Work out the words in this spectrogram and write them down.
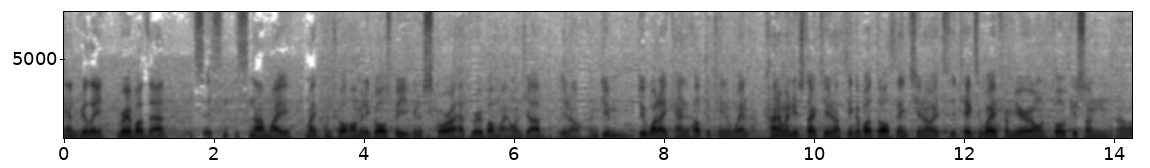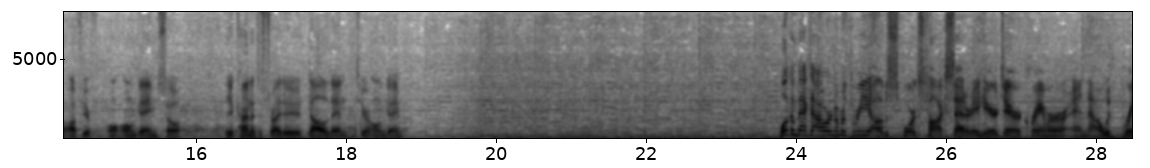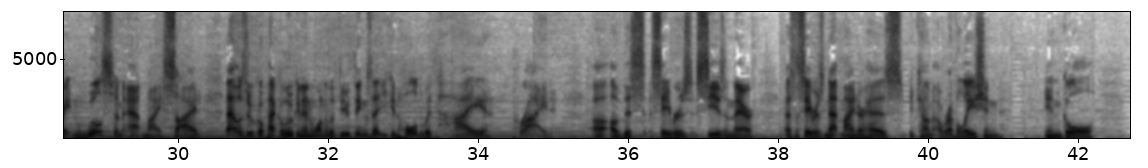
can't really worry about that. It's it's it's not my my control how many goals we're gonna score. I have to worry about my own job, you know, and do do what I can to help the team to win. Kind of when you start to you know think about those things, you know, it it takes away from your own focus on uh, off your own game. So you kind of just try to dial it in to your own game. Welcome back to hour number three of Sports Talk Saturday here. Derek Kramer, and now with Brayton Wilson at my side. That was Ukko Pekka one of the few things that you can hold with high pride uh, of this Sabres season there, as the Sabres netminder has become a revelation in goal.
